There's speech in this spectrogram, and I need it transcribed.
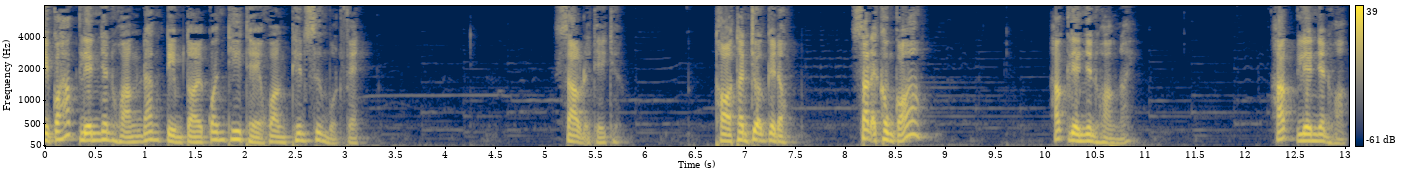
Chỉ có Hắc Liên Nhân Hoàng đang tìm tòi quanh thi thể Hoàng Thiên Sư một phen. Sao lại thế chứ? Thỏ thần trượng kia đâu. Sao lại không có? Hắc liên nhân hoàng nói. Hắc liên nhân hoàng.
